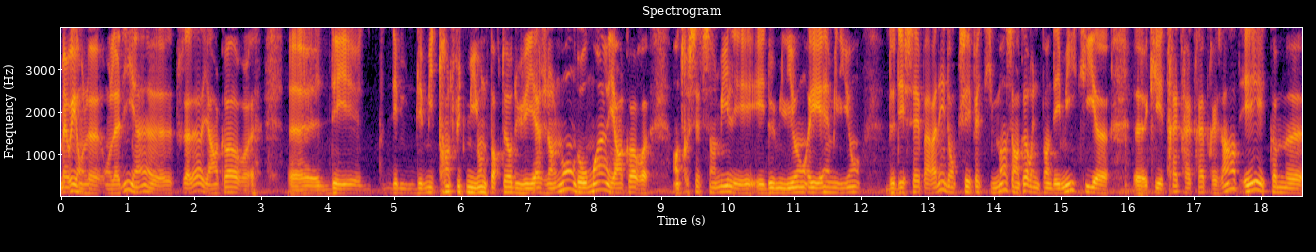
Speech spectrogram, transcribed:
Mais oui, on l'a dit hein, euh, tout à l'heure, il y a encore euh, euh, des, des, des, 38 millions de porteurs du VIH dans le monde, au moins. Il y a encore entre 700 000 et, et 2 millions et 1 million de décès par année. Donc c'est effectivement c'est encore une pandémie qui euh, euh, qui est très très très présente et comme euh,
